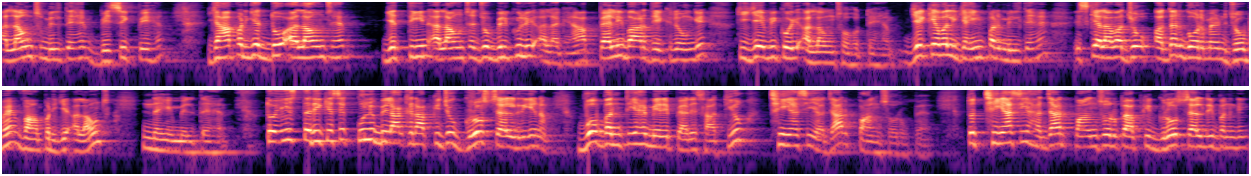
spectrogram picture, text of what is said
अलाउंस मिलते हैं बेसिक पे है। यहाँ पर ये दो अलाउंस हैं ये तीन अलाउंस है जो बिल्कुल ही अलग हैं। आप पहली बार देख रहे होंगे कि ये भी कोई अलाउंस होते हैं। ये केवल यहीं पर मिलते हैं। इसके अलावा जो अदर गवर्नमेंट जॉब है, वहाँ पर ये अलाउंस नहीं मिलते हैं। तो इस तरीके से कुल मिलाकर आपकी जो ग्रोथ सैलरी है ना, वो बनती है मेरे प्यारे साथियों, छियासी हज़ार पाँच सौ रुपये तो छियासी हज़ार पाँच सौ रुपये आपकी ग्रोथ सैलरी बन गई।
